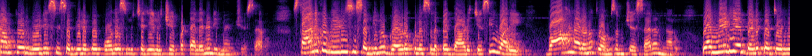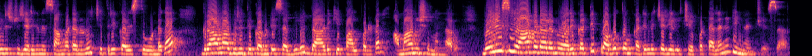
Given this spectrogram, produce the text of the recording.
రాంపూర్ వీడీసీ సభ్యులపై పోలీసులు చర్యలు చేపట్టాలని డిమాండ్ చేశారు. స్థానిక వీడీసీ సభ్యులు గౌడ కులస్తులపై దాడి చేసి వారి వాహనాలను ధ్వంసం చేశారన్నారు. ఓ మీడియా దళిత జర్నలిస్టు జరిగిన సంఘటనను చిత్రీకరిస్తూ ఉండగా గ్రామాభివృద్ధి కమిటీ సభ్యులు దాడికి పాల్పడటం అమానుషమన్నారు. వెలిసి ఆగడాలను అరికట్టి ప్రభుత్వం కఠిన చర్యలు చేపట్టాలని డిమాండ్ చేశారు.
